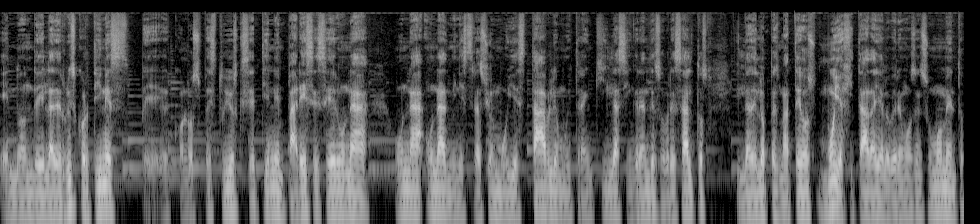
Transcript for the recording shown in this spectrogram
en donde la de Ruiz Cortines, eh, con los estudios que se tienen, parece ser una, una, una, administración muy estable, muy tranquila, sin grandes sobresaltos, y la de López Mateos muy agitada, ya lo veremos en su momento,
